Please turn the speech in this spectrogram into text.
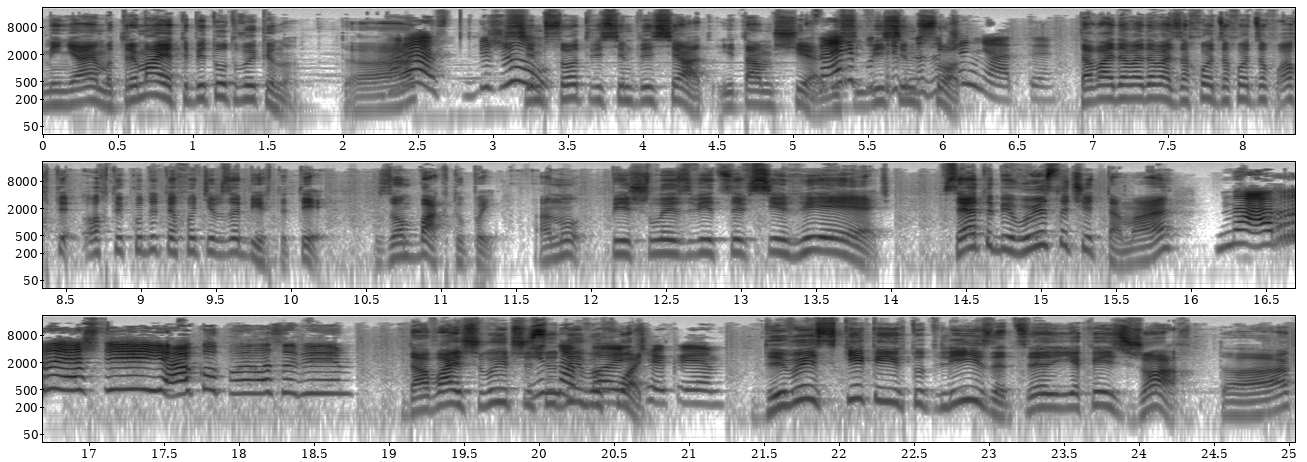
Міняємо. Тримай, я тобі тут викину. Так. Гаразд, біжу. 780. І там ще. Двері віс- потрібно 800. зачиняти. Давай, давай, давай, заходь, заходь, заходь. Ах ти, ах ти, куди ти хотів забігти? Ти. Зомбак тупий. Ану, пішли звідси всі геть. Все тобі вистачить там, а? Нарешті я купила собі. Давай швидше І сюди виходь. набойчики. Дивись, скільки їх тут лізе. Це якийсь жах. Так,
